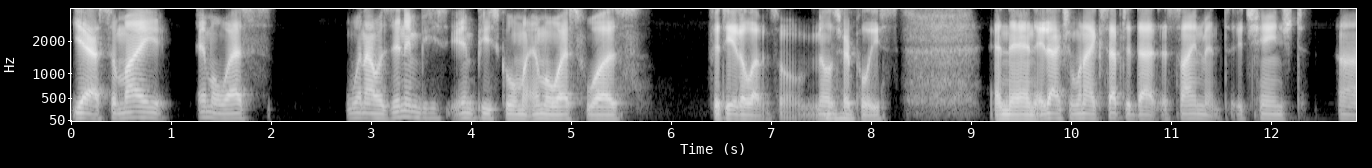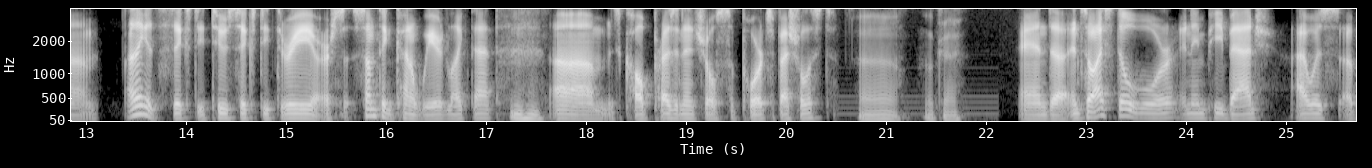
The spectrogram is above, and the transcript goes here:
Yeah. So my MOS when I was in MP, MP school, my MOS was 5811, so military mm-hmm. police. And then it actually, when I accepted that assignment, it changed. Um, I think it's 62, 63 or something kind of weird like that. Mm-hmm. Um, it's called Presidential Support Specialist. Oh, uh, okay. And uh, and so I still wore an MP badge. I was a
